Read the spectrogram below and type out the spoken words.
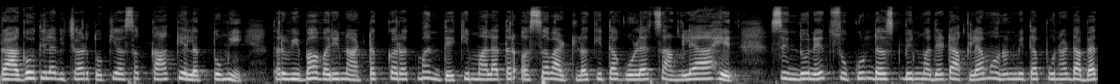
राघव तिला विचारतो की असं का केलं तुम्ही तर विभावरी नाटक करत म्हणते की मला तर असं वाटलं की त्या गोळ्या चांगल्या आहेत. सिंधूने चुकून डस्टबिनमध्ये टाकल्या म्हणून मी त्या पुन्हा डब्यात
